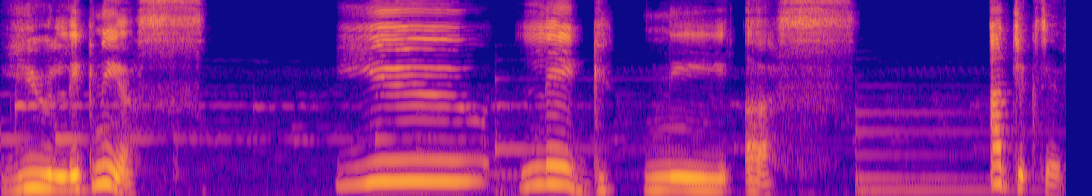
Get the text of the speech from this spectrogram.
Uliginous. Uliginous. Adjective.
